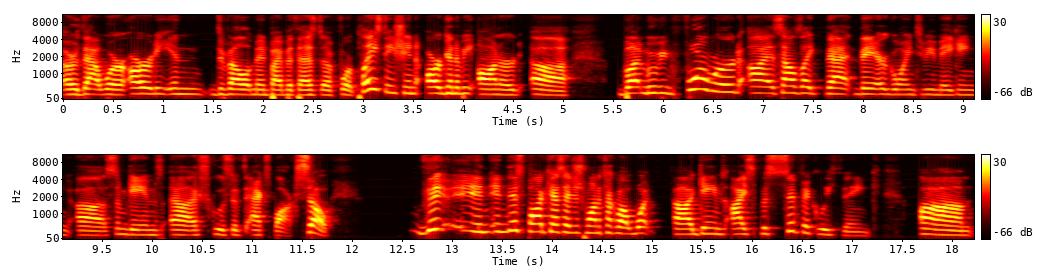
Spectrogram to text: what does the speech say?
or that were already in development by Bethesda for PlayStation are going to be honored. Uh, but moving forward, uh, it sounds like that they are going to be making uh, some games uh, exclusive to Xbox. So, th- in in this podcast, I just want to talk about what uh, games I specifically think um,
